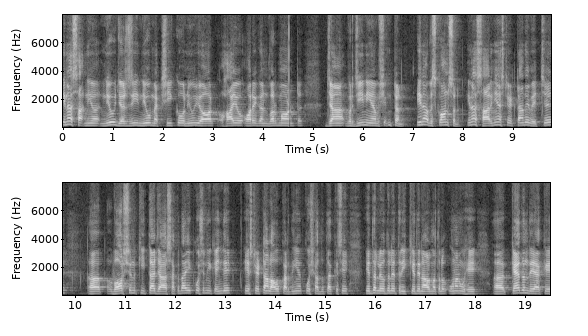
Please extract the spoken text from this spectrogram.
ਇਹਨਾਂ ਸਾ- new- New Jersey, New Mexico New York Ohio Oregon, Vermont ਜਾਂ ਵਰਜੀਨੀਆ, ਵਾਸ਼ਿੰਗਟਨ, ਇਹਨਾਂ ਵਿਸਕੌਨਸਨ ਇਹਨਾਂ ਸਾਰੀਆਂ ਸਟੇਟਾਂ ਦੇ ਵਿੱਚ ਅਬੋਰਸ਼ਨ ਕੀਤਾ ਜਾ ਸਕਦਾ, ਇਹ ਕੁਝ ਨਹੀਂ ਕਹਿੰਦੇ, ਇਹ ਸਟੇਟਾਂ ਲਾਓ ਕਰਦੀਆਂ ਕੁਝ ਹੱਦ ਤੱਕ ਕਿਸੇ ਇਧਰਲੇ, ਉਧਰਲੇ ਤਰੀਕੇ ਦੇ ਨਾਲ ਮਤਲਬ ਉਹਨਾਂ ਨੂੰ ਇਹ ਕਹਿ ਦਿੰਦੇ ਆ ਕਿ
